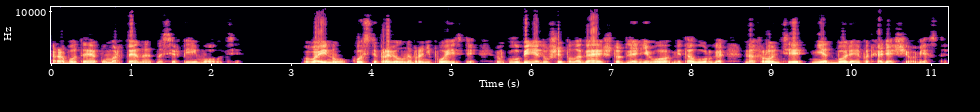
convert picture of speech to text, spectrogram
работая у Мартена на серпе и молоте. Войну Костя провел на бронепоезде, в глубине души полагая, что для него, металлурга, на фронте нет более подходящего места.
